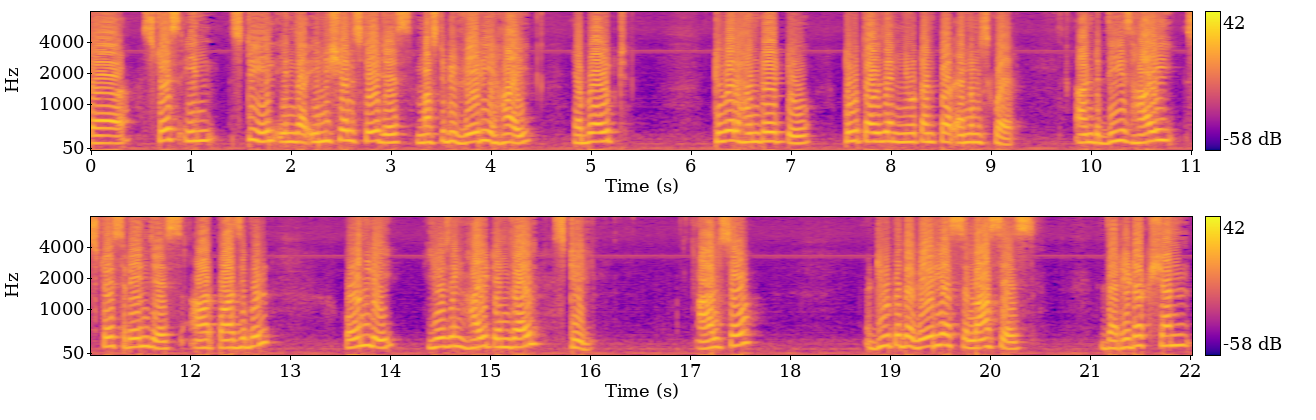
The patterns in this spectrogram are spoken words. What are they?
the stress in steel in the initial stages must be very high about 1200 to 2000 Newton per mm square and these high stress ranges are possible only using high tensile steel. Also due to the various losses the reduction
